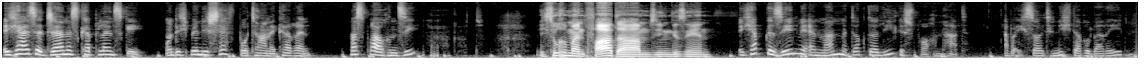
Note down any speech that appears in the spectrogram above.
Ich heiße Janice Kaplinski und ich bin die Chefbotanikerin. Was brauchen Sie? Ich suche meinen Vater, haben Sie ihn gesehen? Ich habe gesehen, wie ein Mann mit Dr. Lee gesprochen hat. Aber ich sollte nicht darüber reden.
